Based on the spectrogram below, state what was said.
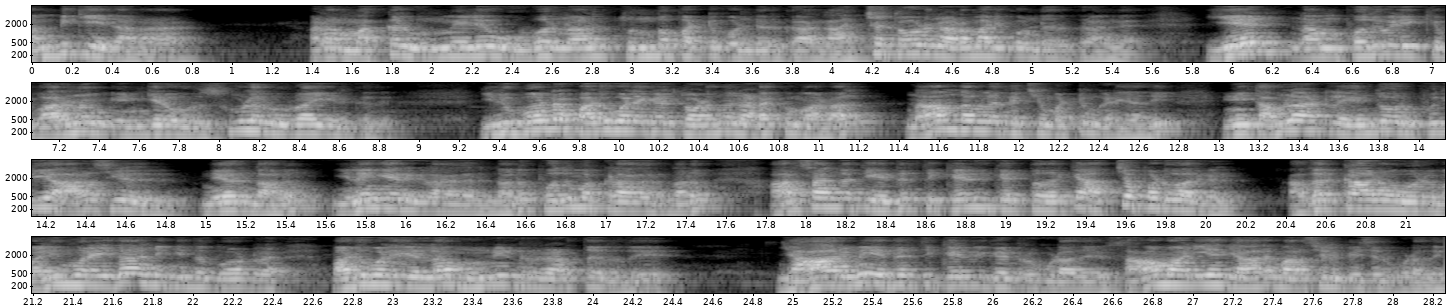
நம்பிக்கை தானா? ஆனால் மக்கள் உண்மையிலே ஒவ்வொரு நாளும் துன்பப்பட்டு கொண்டு இருக்காங்க அச்சத்தோடு நடமாடி கொண்டு இருக்கிறாங்க ஏன் நம் பொதுவெளிக்கு வரணும் என்கிற ஒரு சூழல் உருவாகி இருக்குது? இது போன்ற படுகொலைகள் தொடர்ந்து நடக்குமானால் நாம் தமிழர் கட்சி மட்டும் கிடையாது. இனி தமிழ்நாட்டில் எந்த ஒரு புதிய அரசியல் நேர்ந்தாலும் இளைஞர்களாக இருந்தாலும் பொதுமக்களாக இருந்தாலும் அரசாங்கத்தை எதிர்த்து கேள்வி கேட்பதற்கு அச்சப்படுவார்கள். அதற்கான ஒரு வழிமுறை தான் இன்னைக்கு இந்த போன்ற படுகொலையெல்லாம் முன்னின்று நடத்துகிறது. யாருமே எதிர்த்து கேள்வி கேட்டக்கூடாது சாமானியர் யாரும் அரசியல் பேசக்கூடாது.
